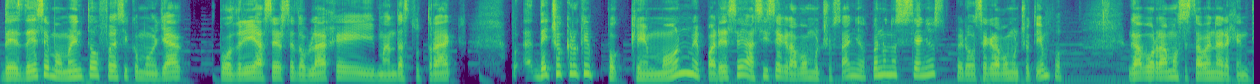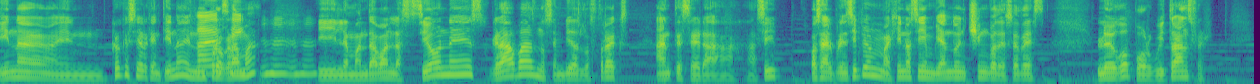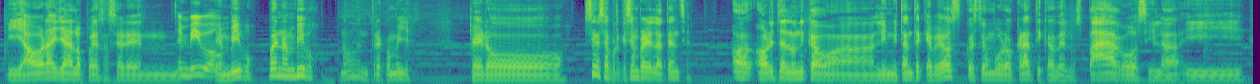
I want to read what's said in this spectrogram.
Desde ese momento fue así como ya podría hacerse doblaje y mandas tu track. De hecho, creo que Pokémon, me parece, así se grabó muchos años. Bueno, no sé si años, pero se grabó mucho tiempo. Gabo Ramos estaba en Argentina, en creo que sí, Argentina, en un Ah, sí. programa. Y le mandaban las sesiones, grabas, nos envías los tracks. Antes era así. O sea, al principio me imagino así enviando un chingo de CDs. Luego por WeTransfer. Y ahora ya lo puedes hacer en, En vivo. En vivo. Bueno, en vivo, ¿no? Entre comillas. Pero sí, o sea, porque siempre hay latencia. A- ahorita la única ah, limitante que veo es cuestión burocrática de los pagos y la y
